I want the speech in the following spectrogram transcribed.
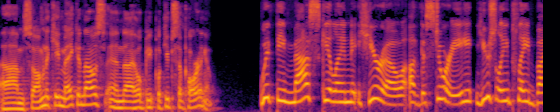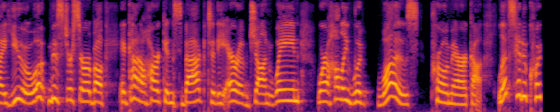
Um, so I'm going to keep making those and I hope people keep supporting them with the masculine hero of the story, usually played by you, Mr. Sorbo. It kind of harkens back to the era of John Wayne, where Hollywood was pro America. Let's hit a quick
